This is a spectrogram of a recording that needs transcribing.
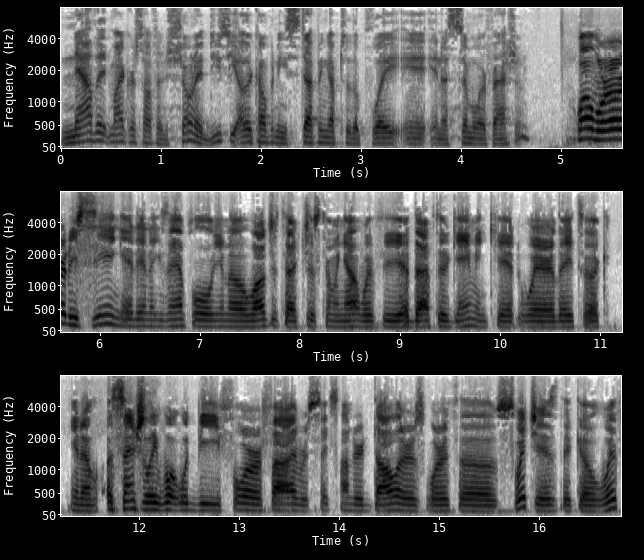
now that Microsoft has shown it? Do you see other companies stepping up to the plate in, in a similar fashion? Well, we're already seeing it. In example, you know, Logitech just coming out with the adaptive gaming kit, where they took, you know, essentially what would be four or five or six hundred dollars worth of switches that go with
